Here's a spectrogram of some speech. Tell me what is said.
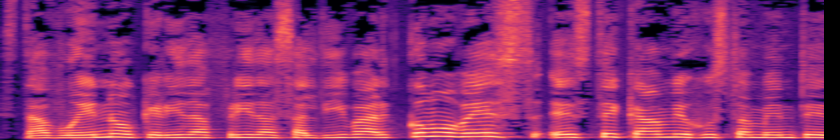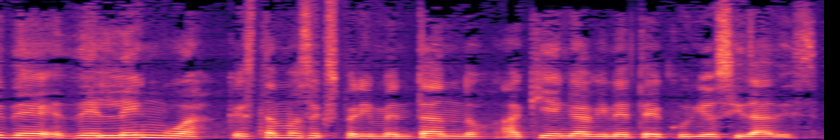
Está bueno, querida Frida Saldívar. ¿Cómo ves este cambio justamente de, de lengua que estamos experimentando aquí en Gabinete de Curiosidades?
